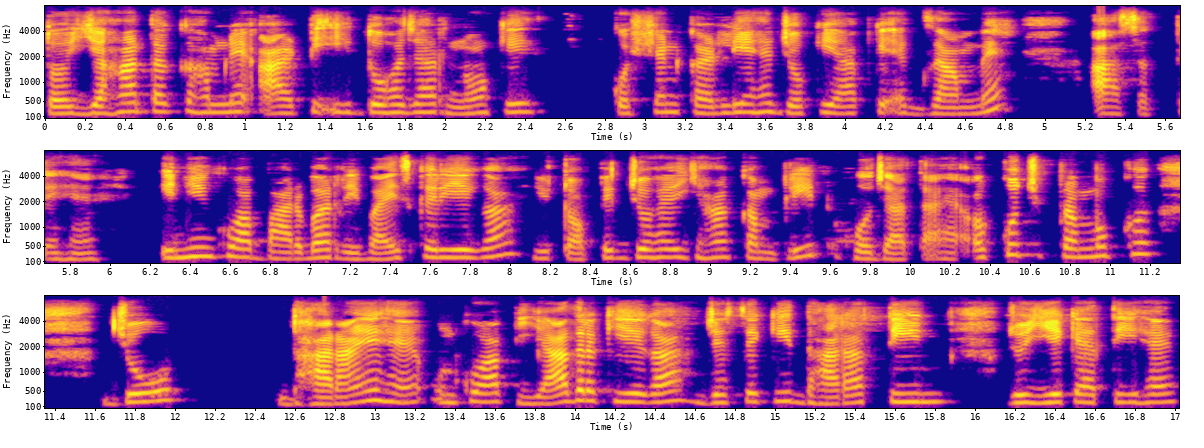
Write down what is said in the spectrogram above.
तो यहाँ तक हमने आरटीई 2009 के क्वेश्चन कर लिए हैं, जो कि आपके एग्ज़ाम में आ सकते हैं। इन्हीं को आप बार बार रिवाइज करिएगा। ये टॉपिक जो है, यहाँ कंप्लीट हो जाता है। और कुछ प्रमुख जो धाराएँ हैं, उनको आप याद रखिएगा। जैसे कि धारा तीन, जो ये कहती है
